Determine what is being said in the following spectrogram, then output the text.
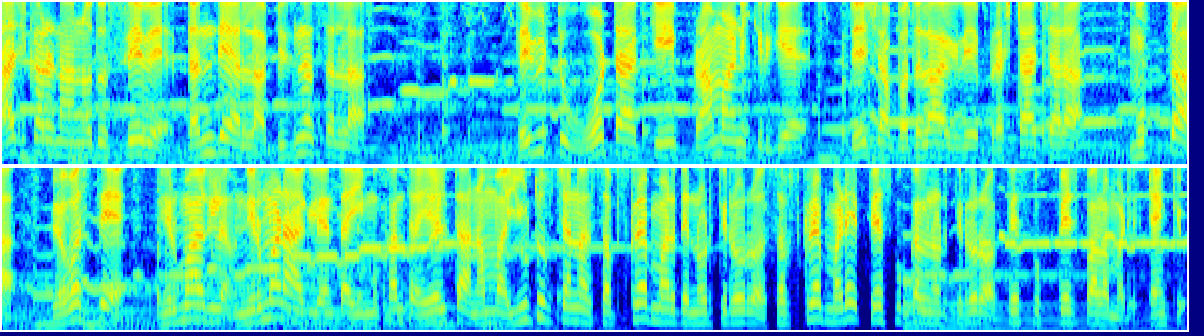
ರಾಜಕಾರಣ ಅನ್ನೋದು ಸೇವೆ, ದಂಧೆ ಅಲ್ಲ ಬಿಸ್ನೆಸ್ ಅಲ್ಲ. ದಯವಿಟ್ಟು ಓಟ್ ಹಾಕಿ ಪ್ರಾಮಾಣಿಕರಿಗೆ ದೇಶ ಬದಲಾಗಲಿ, ಭ್ರಷ್ಟಾಚಾರ ಮುಕ್ತ ವ್ಯವಸ್ಥೆ ನಿರ್ಮಾಗ್ಲಿ ನಿರ್ಮಾಣ ಆಗಲಿ ಅಂತ ಈ ಮುಖಾಂತರ ಹೇಳ್ತಾ ನಮ್ಮ ಯೂಟ್ಯೂಬ್ ಚಾನಲ್ ಸಬ್ಸ್ಕ್ರೈಬ್ ಮಾಡದೆ ನೋಡ್ತಿರೋರು ಸಬ್ಸ್ಕ್ರೈಬ್ ಮಾಡಿ ಫೇಸ್ಬುಕ್ಕಲ್ಲಿ ನೋಡ್ತಿರೋರು ಫೇಸ್ಬುಕ್ ಪೇಜ್ ಫಾಲೋ ಮಾಡಿ. Thank you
